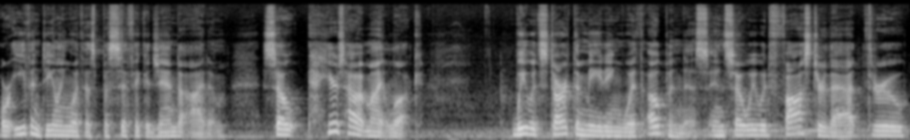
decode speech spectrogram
or even dealing with a specific agenda item. So here's how it might look we would start the meeting with openness. And so we would foster that through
